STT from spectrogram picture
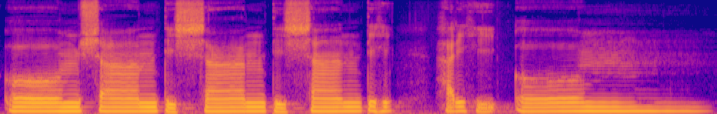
Om Shanti Shanti Shanti Harihi Om.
